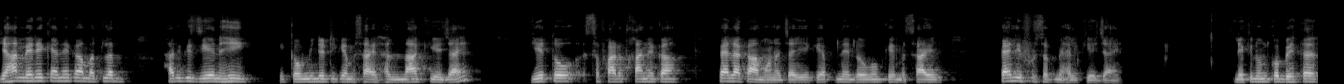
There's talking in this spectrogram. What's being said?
یہاں میرے کہنے کا مطلب ہرگز یہ نہیں کہ کمیونٹی کے مسائل حل نہ کیے جائیں۔ یہ تو سفارت خانے کا پہلا کام ہونا چاہیے کہ اپنے لوگوں کے مسائل پہلی فرصت میں حل کیے جائیں۔ لیکن ان کو بہتر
